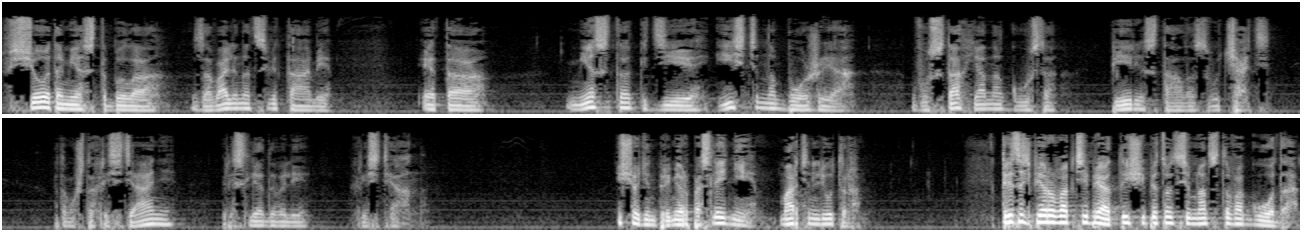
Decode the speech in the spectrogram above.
Все это место было завалено цветами. Это место, где истина Божия в устах Яна Гуса перестала звучать, потому что христиане преследовали христиан. Еще один пример, последний. Мартин Лютер – 31 октября 1517 года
